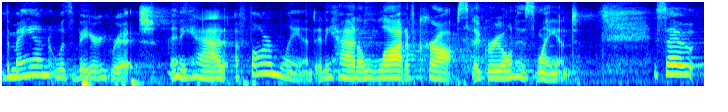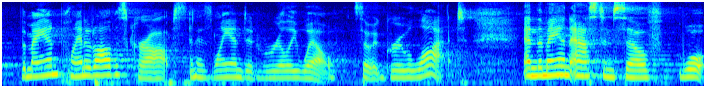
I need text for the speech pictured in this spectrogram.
the man was very rich, and he had a farmland, and he had a lot of crops that grew on his land. So the man planted all of his crops, and his land did really well, so it grew a lot. And the man asked himself, Well,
